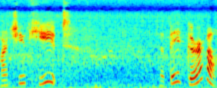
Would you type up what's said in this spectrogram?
Aren't you cute? The big girl.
